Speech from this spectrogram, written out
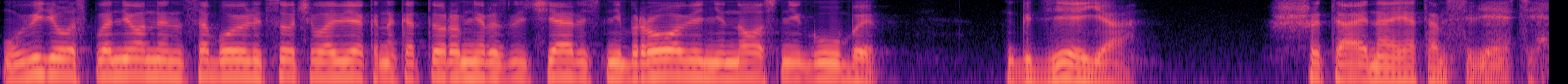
Увидела склоненное над собой лицо человека, на котором не различались ни брови, ни нос, ни губы. «Где я?» «Шитай на этом свете».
